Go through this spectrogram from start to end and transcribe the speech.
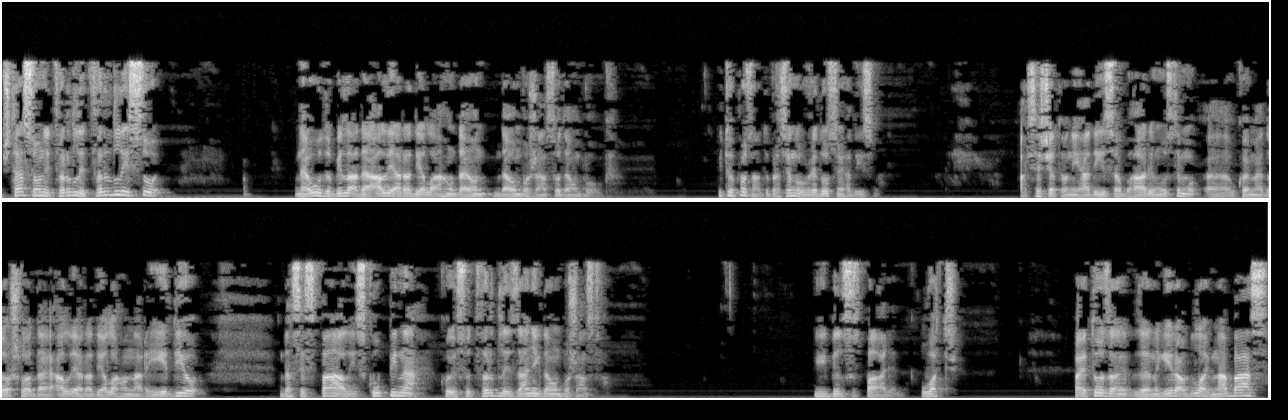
Šta su oni tvrdili? Tvrdili su na uvodu bila da Alija radijallahu da je on, da je on božanstvo, da je on Bog. I to je poznato, predsjedno u vredosnim hadisma. A sjećate onih hadisa u Buhari Muslimu uh, u kojima je došlo da je Alija radijallahu naredio da se spali skupina koji su tvrdili za njeg da on božanstvo. I bili su spaljeni u vatri. Pa je to zanegirao Abdullah ibn Abbas,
